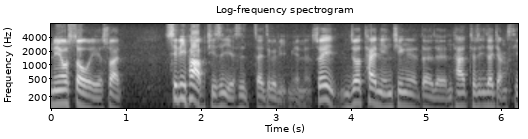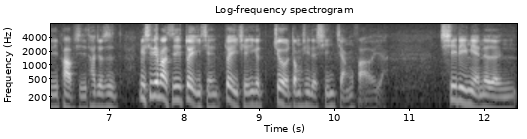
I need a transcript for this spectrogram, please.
Neo Soul 也算，City Pop 其实也是在这个里面的。所以你说太年轻的人，他就是一直在讲 City Pop，其实他就是因为 City Pop 其实对以前对以前一个旧的东西的新讲法而已啊。七零年的人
